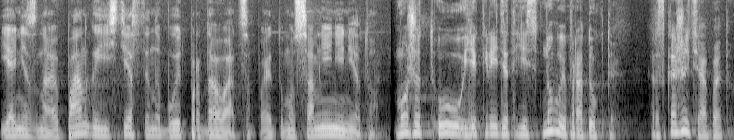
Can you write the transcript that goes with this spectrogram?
я не знаю, Панга, естественно, будет продаваться. Поэтому сомнений нету. Может, у Екредит есть новые продукты? Расскажите об этом.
